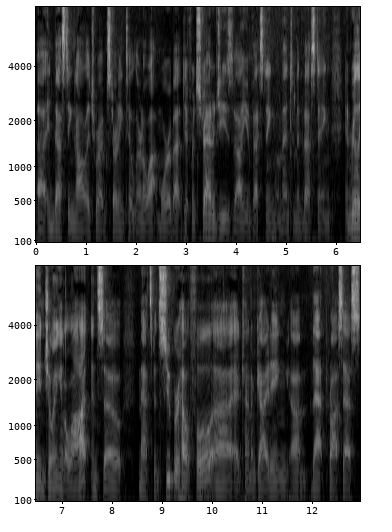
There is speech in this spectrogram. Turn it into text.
uh, investing knowledge where i'm starting to learn a lot more about different strategies value investing momentum investing and really enjoying it a lot. And so Matt's been super helpful uh, at kind of guiding um, that process,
